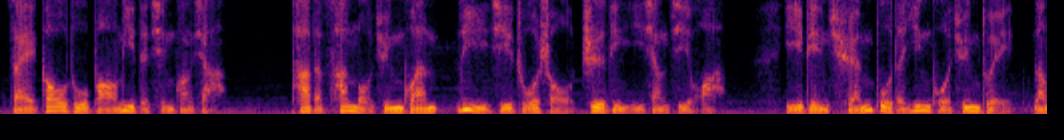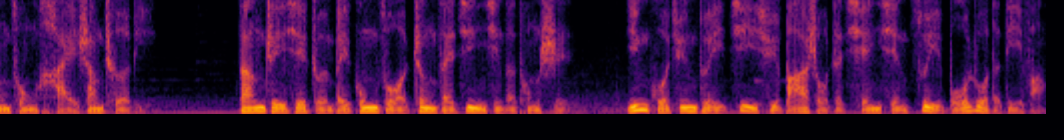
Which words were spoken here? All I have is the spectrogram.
在高度保密的情况下，他的参谋军官立即着手制定一项计划，以便全部的英国军队能从海上撤离。当这些准备工作正在进行的同时，英国军队继续把守着前线最薄弱的地方，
